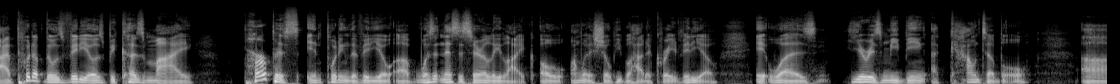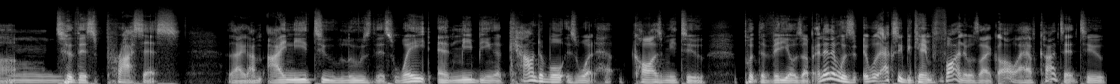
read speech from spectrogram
I put up those videos because my purpose in putting the video up wasn't necessarily like, oh, I'm going to show people how to create video. It was here is me being accountable uh, mm. to this process like I'm, I need to lose this weight, and me being accountable is what ha- caused me to put the videos up. And then it was it actually became fun. It was like, oh, I have content to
